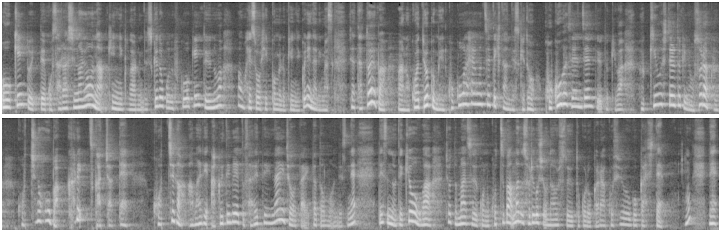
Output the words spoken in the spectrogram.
横筋といってこうさらしのような筋肉があるんですけどこの腹横筋というのは、まあ、おへそを引っ込める筋肉になります。じゃあ例えばあのこうやってよく見えるここら辺はついてきたんですけどここが全然という時は腹筋をしてる時におそらくこっちの方ばっかり使っちゃってこっちがあまりアクティベートされていない状態だと思うんですね。ですので今日はちょっとまずこの骨盤まず反り腰を直すというところから腰を動かしてで、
